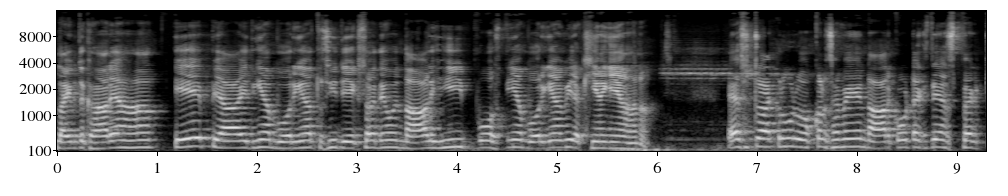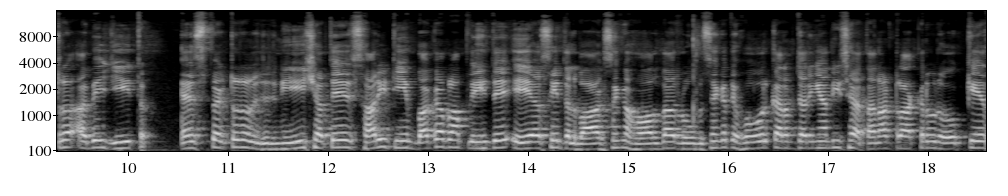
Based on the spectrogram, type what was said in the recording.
ਲਾਈਵ ਦਿਖਾ ਰਿਹਾ ਹਾਂ। ਇਹ ਪਿਆਜ਼ ਦੀਆਂ ਬੋਰੀਆਂ ਤੁਸੀਂ ਦੇਖ ਸਕਦੇ ਹੋ, ਨਾਲ ਹੀ ਪੋਸਤ ਦੀਆਂ ਬੋਰੀਆਂ ਵੀ ਰੱਖੀਆਂ ਗਈਆਂ ਹਨ। ਇਸ ਟਰੱਕ ਨੂੰ ਰੋਕਣ ਸਮੇਂ ਨਾਰਕੋਟਿਕਸ ਦੇ ਇੰਸਪੈਕਟਰ ਅਭਿਜੀਤ, ਇੰਸਪੈਕਟਰ ਰਜਨੀਸ਼ ਅਤੇ ਸਾਰੀ ਟੀਮ ਬਾਘਾਪੁਰਾ ਪੁਲਿਸ ਦੇ ਏਐਸਏ ਦਿਲਬਾਗ ਸਿੰਘ, ਹੌਲਦਾਰ ਰੂਪ ਸਿੰਘ ਅਤੇ ਹੋਰ ਕਰਮਚਾਰੀਆਂ ਦੀ ਸਹਾਇਤਾ ਨਾਲ ਟਰੱਕ ਨੂੰ ਰੋਕ ਕੇ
